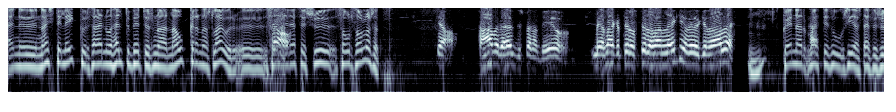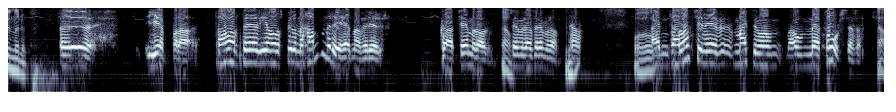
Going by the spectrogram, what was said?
En uh, næsti leikur það er nú heldur betur svona nágranna slagur uh, það Já. er FSU Þór Þórlásöfn Já, það verður heldur spennandi og mér hlaka til að spila þann leiki og við ekki það alveg Hvenar mætti þú síðast FSU mönnum? Uh, ég bara, það var þegar ég var að spila með Hamri hérna fyrir, hvað, tveimur árum, Já. tveimur eða þreimur árum, já. Og, En það er langt síðan ég mætti á, á, með Þór, sem sagt. já.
